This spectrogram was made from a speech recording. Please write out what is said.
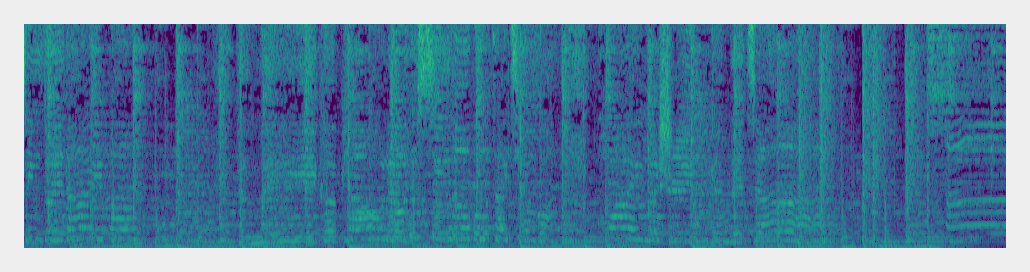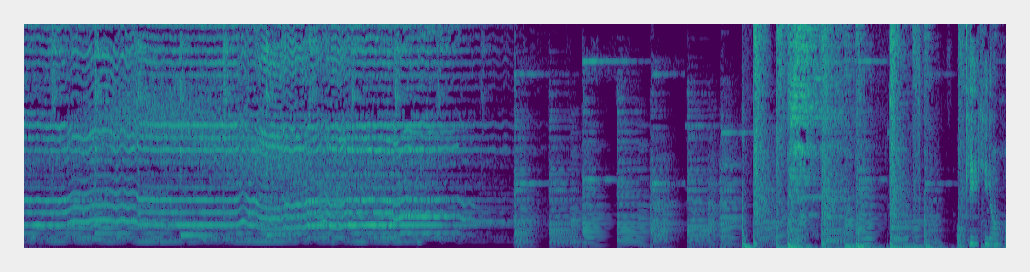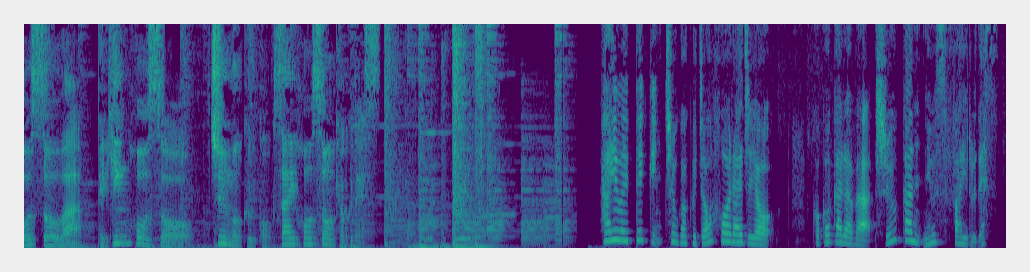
心对待吧。等每一颗漂流的心都不再牵挂，快乐是永远的家。お聞きの放送は北京放送中国国際放送局です。ハイウェイ北京中国情報ラジオ。ここからは週刊ニュースファイルです。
